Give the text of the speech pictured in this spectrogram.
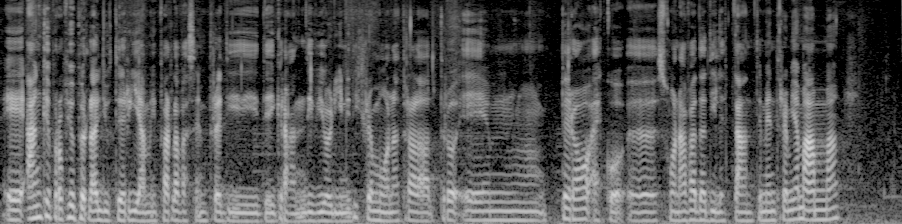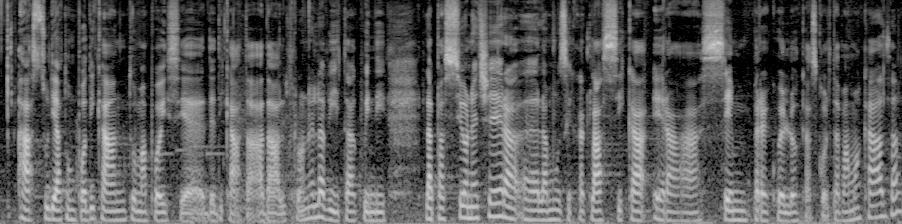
e anche proprio per la liuteria, mi parlava sempre di, dei grandi violini di Cremona tra l'altro, e, mm, però ecco, eh, suonava da dilettante, mentre mia mamma ha studiato un po' di canto ma poi si è dedicata ad altro nella vita, quindi la passione c'era, eh, la musica classica era sempre quello che ascoltavamo a casa.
